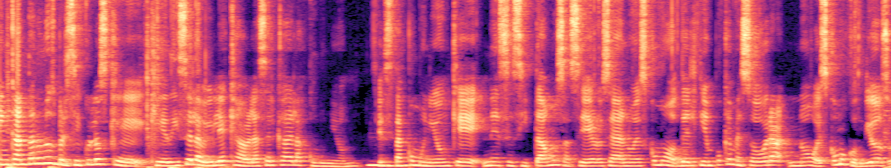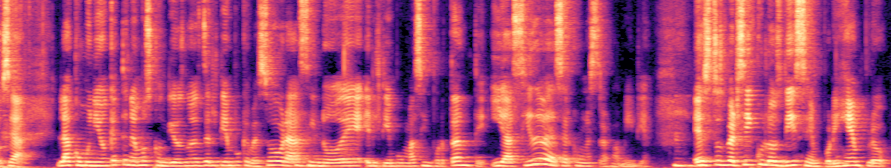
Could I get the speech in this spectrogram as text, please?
encantan unos versículos que, que, dice la Biblia que habla acerca de la comunión, esta comunión que necesitamos hacer, o sea, no es como del tiempo que me sobra, no, es como con Dios, o sea, la comunión que tenemos con Dios no es del tiempo que me sobra, sino del tiempo más importante, y así debe de ser con nuestra familia. Estos versículos dicen, por ejemplo,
